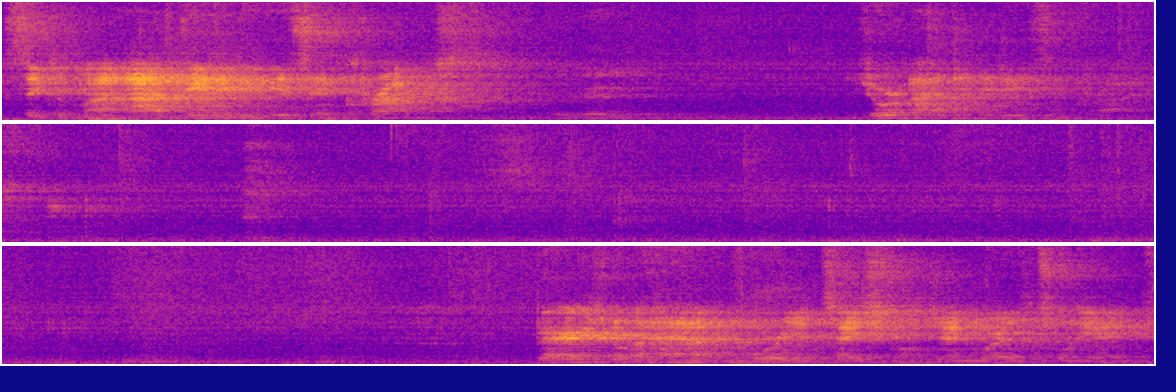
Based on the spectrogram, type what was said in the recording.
See, because my identity is in Christ. Your identity is in Christ. Barry's going to have an orientation on January the 28th.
